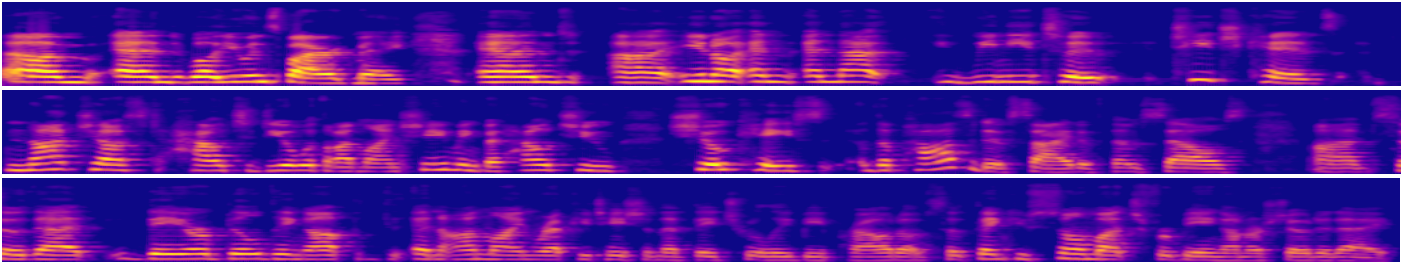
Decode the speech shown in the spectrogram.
um, and well, you inspired me, and uh, you know, and and that we need to teach kids not just how to deal with online shaming, but how to showcase the positive side of themselves um, so that they are building up an online reputation that they truly be proud of. So, thank you so much for being on our show today.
